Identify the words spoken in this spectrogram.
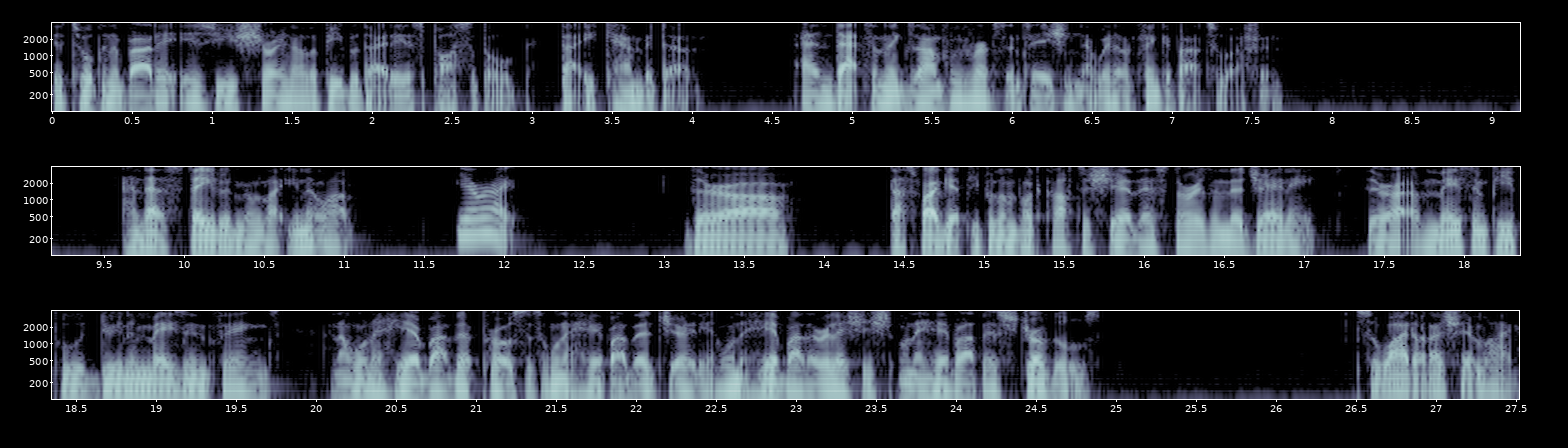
The talking about it is you showing other people that it is possible, that it can be done. And that's an example of representation that we don't think about too often. And that stayed with me. I'm like, you know what? You're right. There are, that's why I get people on podcasts to share their stories and their journey. There are amazing people doing amazing things. And I want to hear about their process. I want to hear about their journey. I want to hear about their relationship. I want to hear about their struggles. So why don't I share mine?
